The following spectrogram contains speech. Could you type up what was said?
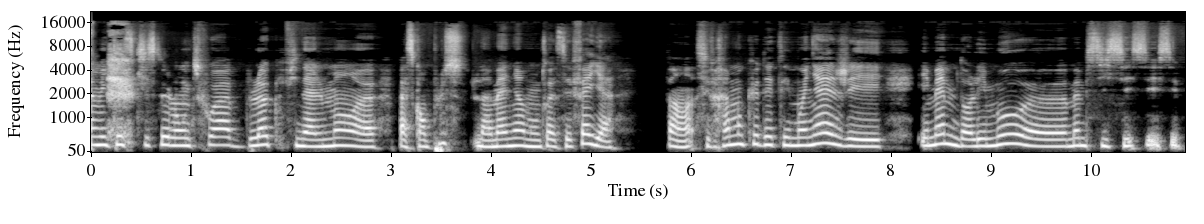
Non mais qu'est-ce qui selon toi bloque finalement euh, Parce qu'en plus, la manière dont toi c'est fait, il y a, enfin, c'est vraiment que des témoignages et, et même dans les mots, euh, même si c'est c'est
